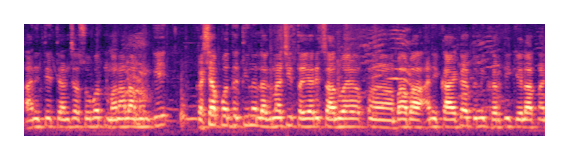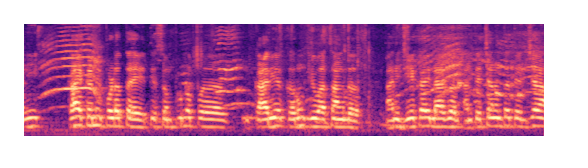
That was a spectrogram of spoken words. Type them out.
आणि ते त्यांच्यासोबत म्हणाला म्हणून की कशा पद्धतीनं लग्नाची तयारी चालू आहे बाबा? आणि काय काय तुम्ही खरेदी केलात? आणि काय कमी पडत आहे? ते संपूर्ण प कार्य करून ठेवा चांगलं. आणि जे काही लागल. आणि त्याच्यानंतर त्यांच्या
